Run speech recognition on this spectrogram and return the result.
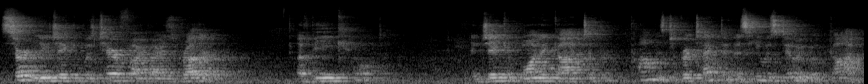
Certainly, Jacob was terrified by his brother of being killed, and Jacob wanted God to promise to protect him as he was doing what God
